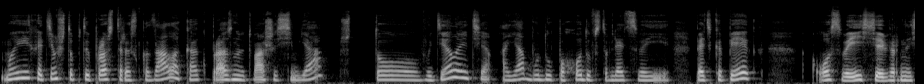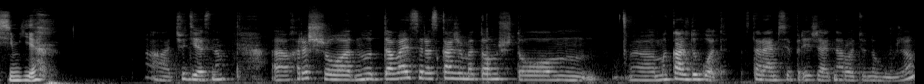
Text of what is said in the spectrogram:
Мы хотим, чтобы ты просто рассказала, как празднует ваша семья, что вы делаете, а я буду по ходу вставлять свои пять копеек о своей северной семье. А, чудесно. А, хорошо. Ну, давайте расскажем о том, что э, мы каждый год стараемся приезжать на родину мужа,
